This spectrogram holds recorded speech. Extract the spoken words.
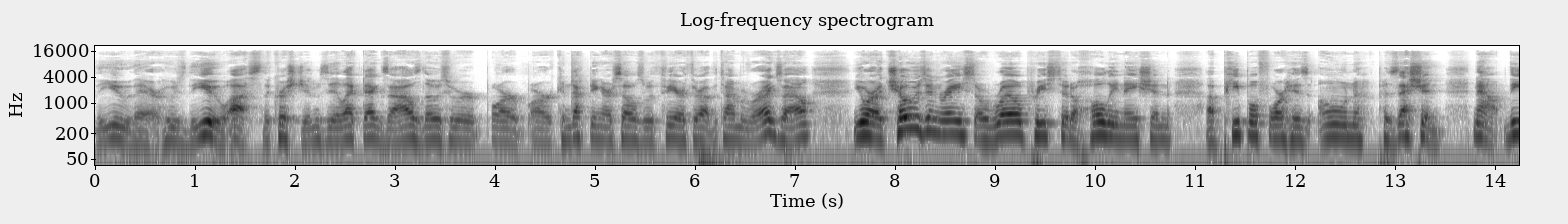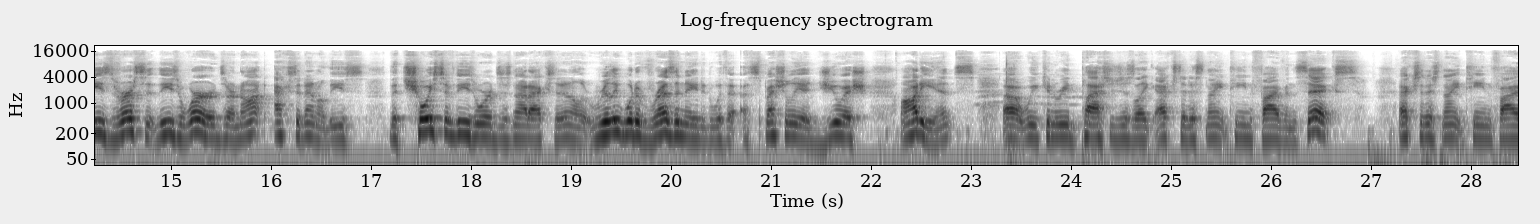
the you there. Who's the you? Us, the Christians, the elect exiles, those who are, are, are conducting ourselves with fear throughout the time of our exile. You are a chosen race, a royal priesthood, a holy nation, a people for his own possession. Now, these verses, these words are not accidental. These the choice of these words is not accidental. It really would have resonated with a, especially a Jewish audience. Uh, we can read passages like Exodus 19, 5 and 6. Exodus 19, 5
